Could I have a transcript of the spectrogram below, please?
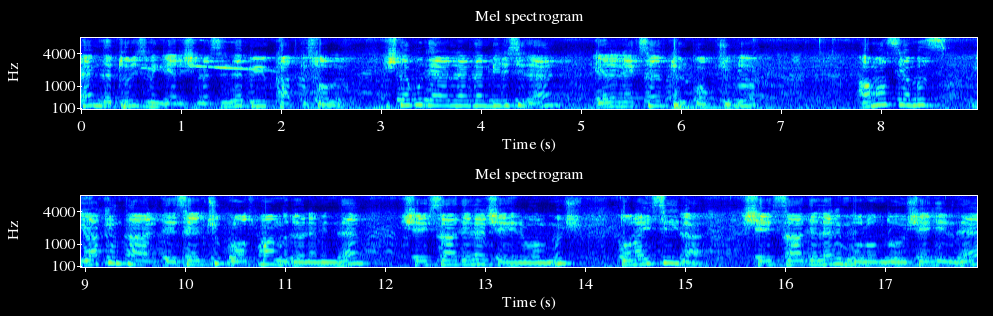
hem de turizmin gelişmesinde büyük katkısı olur. İşte bu değerlerden birisi de geleneksel Türk okçuluğu. Amasya'mız yakın tarihte Selçuklu Osmanlı döneminde şehzadeler şehri olmuş. Dolayısıyla şehzadelerin bulunduğu şehirde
